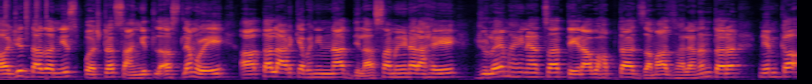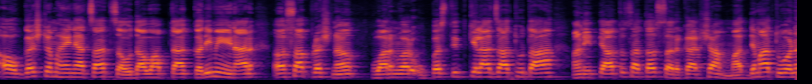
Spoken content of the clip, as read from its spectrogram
अजितदादांनी स्पष्ट सांगितलं असल्यामुळे आता लाडक्या बहिणींना दिलासा मिळणार आहे. जुलै महिन्याचा तेरावा हप्ता जमा झाल्यानंतर नेमका ऑगस्ट महिन्याचा चौदावा हप्ता कधी मिळणार असा प्रश्न वारंवार उपस्थित केला जात होता आणि त्यातच आता सरकारच्या माध्यमातून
